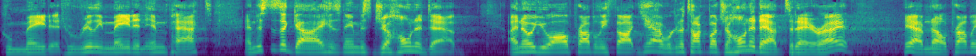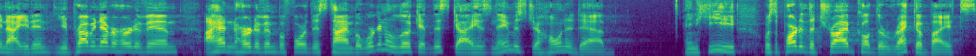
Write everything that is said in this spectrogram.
who made it, who really made an impact. And this is a guy, his name is Jehonadab. I know you all probably thought, yeah, we're going to talk about Jehonadab today, right? Yeah, no, probably not. You didn't. You probably never heard of him. I hadn't heard of him before this time, but we're going to look at this guy. His name is Jehonadab, and he was a part of the tribe called the Rechabites.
